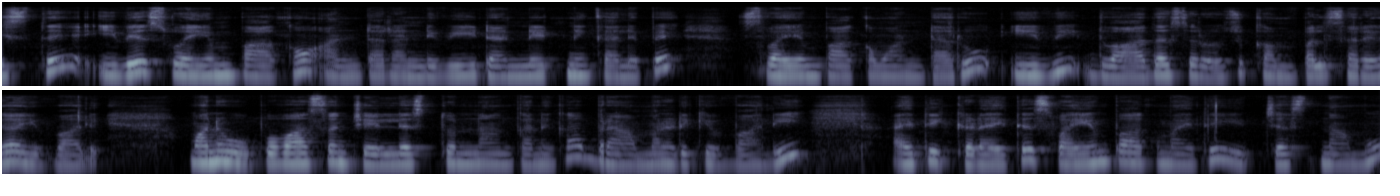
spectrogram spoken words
ఇస్తే ఇవే స్వయం పాకం అంటారండి. వీటన్నిటిని కలిపే స్వయం పాకం అంటారు. ఇవి ద్వాదశ రోజు కంపల్సరిగా ఇవ్వాలి. మనం ఉపవాసం చెల్లిస్తున్నాం కనుక బ్రాహ్మణుడికి ఇవ్వాలి. అయితే ఇక్కడైతే స్వయం పాకం అయితే ఇచ్చేస్తున్నాము.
